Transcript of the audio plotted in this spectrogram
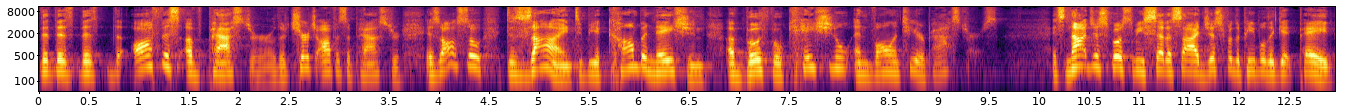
that the, the, the, office of pastor, or the church office of pastor, is also designed to be a combination of both vocational and volunteer pastors. It's not just supposed to be set aside just for the people that get paid.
